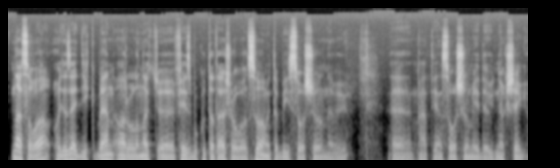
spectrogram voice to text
Na szóval, hogy az egyikben arról a nagy Facebook kutatásról volt szó, amit a Be Social nevű, hát ilyen social media ügynökség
